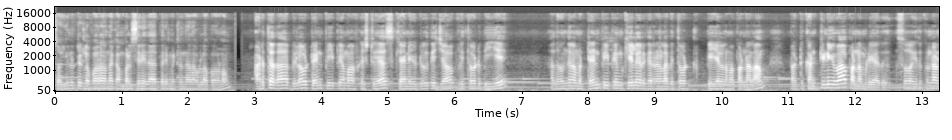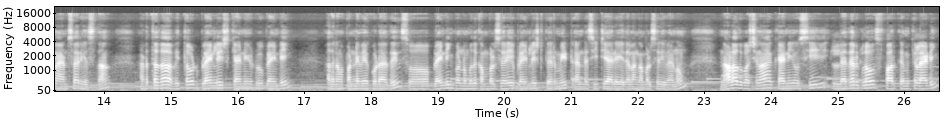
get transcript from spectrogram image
ஸோ யூனிட்டுக்குள்ளே போகிறதா கம்பல்சரி ஏதாவது பெர்மிட் இருந்தால் தான் உள்ளே போகணும். அடுத்ததாக below ten PPM of HTS can you do the job without BA அது வந்து நம்ம டென் பிபிஎம் கீழே இருக்கிறனால வித்தவுட் பிஎல் நம்ம பண்ணலாம். பட் கண்டினியூவாக பண்ண முடியாது. ஸோ இதுக்குண்டான ஆன்சர் எஸ் தான். அடுத்ததாக without blind list can you do blinding அதை நம்ம பண்ணவே கூடாது. ஸோ பிளைண்டிங் பண்ணும்போது compulsory blind list permit and CDRA இதெல்லாம் கம்பல்சரி வேணும். நாலாவது கொஸ்டினாக can you see leather gloves for chemical ஆடிங்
